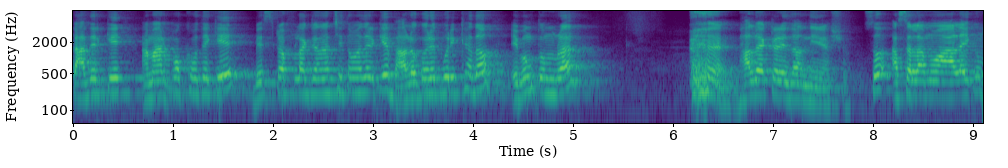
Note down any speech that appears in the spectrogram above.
তাদেরকে আমার পক্ষ থেকে বেস্ট অফ লাক জানাচ্ছি তোমাদেরকে। ভালো করে পরীক্ষা দাও এবং তোমরা ভালো একটা রেজাল্ট নিয়ে আসো। সো আসসালামু আলাইকুম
